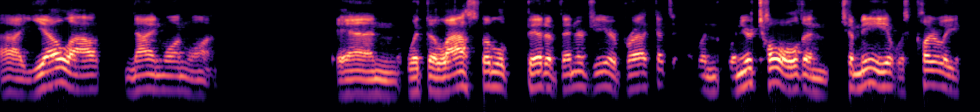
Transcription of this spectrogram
uh, yell out 911 and with the last little bit of energy or breath when when you're told and to me it was clearly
